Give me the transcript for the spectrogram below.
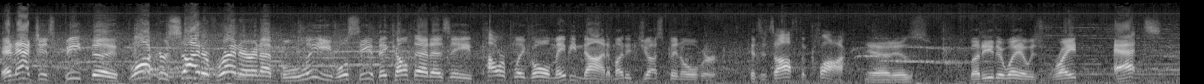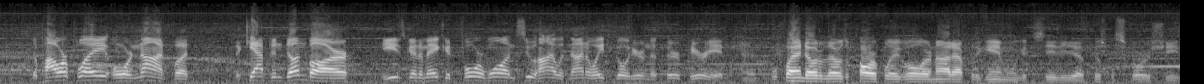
And that just beat the blocker side of Renner, and I believe we'll see if they count that as a power play goal. Maybe not. It might have just been over because it's off the clock. Yeah, it is. But either way, it was right at the power play or not. But the captain Dunbar, he's going to make it 4-1. Soo High with 9:08 to go here in the third period. We'll find out if that was a power play goal or not after the game when we get to see the official score sheet.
